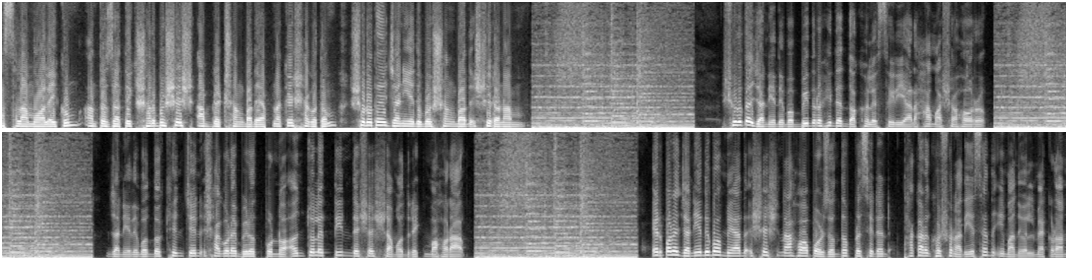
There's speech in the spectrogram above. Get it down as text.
আসসালামু আলাইকুম। আন্তর্জাতিক সর্বশেষ আপডেট সংবাদে আপনাকে স্বাগতম। শুরুতেই জানিয়ে দেব সংবাদ শিরোনাম। শুরুতে জানিয়ে দেব, বিদ্রোহীদের দখলে সিরিয়ার হামা শহর। জানিয়ে দেব, দক্ষিণ চীন সাগরে বিরোধপূর্ণ অঞ্চলে তিন দেশের সামুদ্রিক মহড়া। এরপরে জানিয়ে দেব মেয়াদ শেষ না হওয়া পর্যন্ত প্রেসিডেন্ট থাকার ঘোষণা দিয়েছেন ইমানুয়েল ম্যাকরন।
